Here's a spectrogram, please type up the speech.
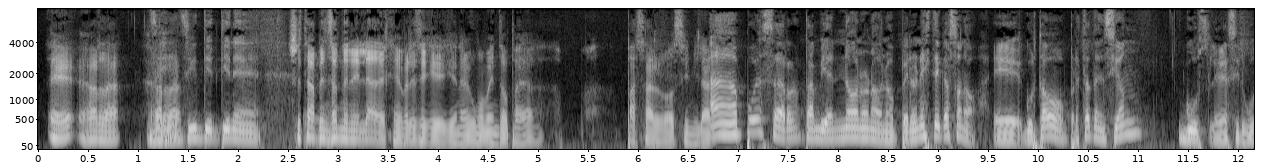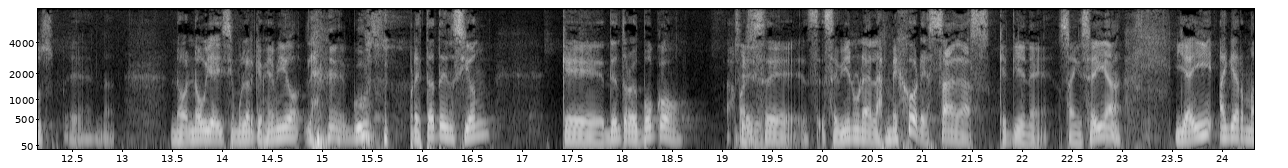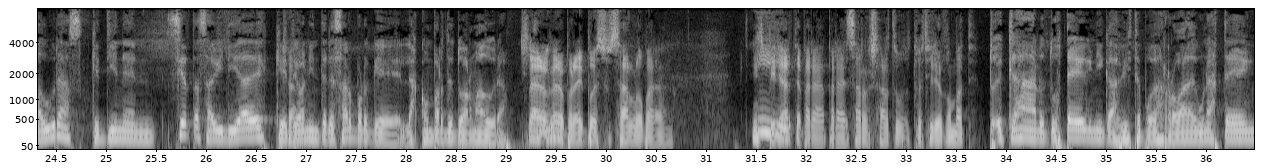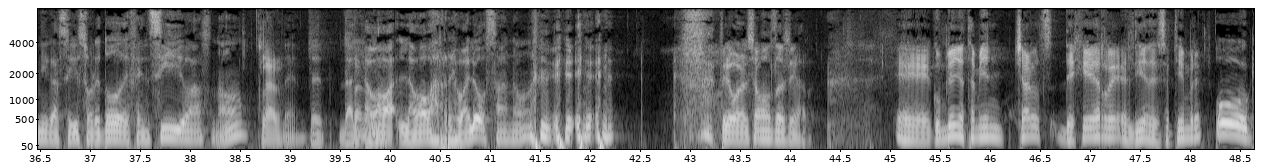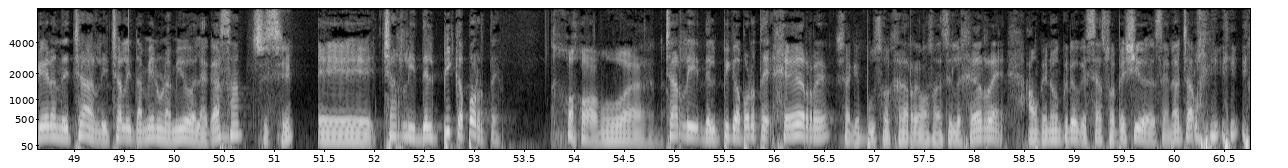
eh, es verdad, es Sí, verdad. sí, ti- tiene. Yo estaba pensando en el Hades, que me parece que, que en algún momento pa- pasa algo similar. Ah, puede ser también. No, no, no, no. Pero en este caso no. Eh, Gustavo, presta atención. Gus, le voy a decir Gus. eh, no, no, voy a disimular que es mi amigo. Gus, presta atención que dentro de poco aparece, Se, se viene una de las mejores sagas que tiene Saint Seiya. Y ahí hay armaduras que tienen ciertas habilidades que te van a interesar porque las comparte tu armadura. claro, ¿sí? claro, por ahí puedes usarlo para inspirarte para, para desarrollar tu, tu estilo de combate. Claro, tus técnicas, viste, podés robar algunas técnicas, ¿sí? sobre todo defensivas, ¿no? Claro. De- de- la, Claro. la baba, la baba es resbalosa, ¿no? Pero bueno, ya vamos a llegar. Eh, cumpleaños también Charles de GR el 10 de septiembre. Oh, qué grande Charlie. Charlie también un amigo de la casa. Sí, sí. Eh, Charlie del Picaporte. Oh, muy bueno. Charlie del Picaporte GR, ya que puso GR, vamos a decirle GR, aunque no creo que sea su apellido ese, ¿no, Charlie?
